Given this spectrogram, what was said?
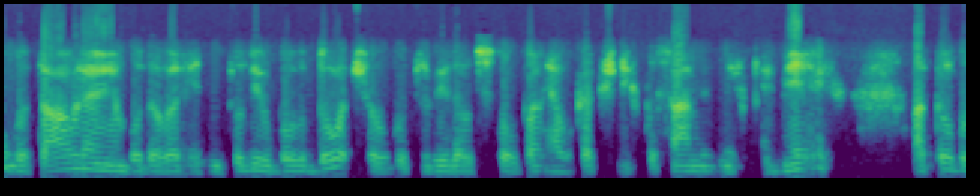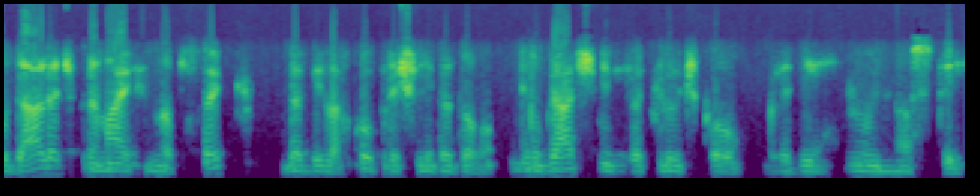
ugotavljajo in bodo verjetno tudi v bodoče ugotovile odstopanja v kakšnih posameznih primerih, a to bo daleč premajhen obseg da bi lahko prišli do drugačnih zaključkov glede nujnosti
